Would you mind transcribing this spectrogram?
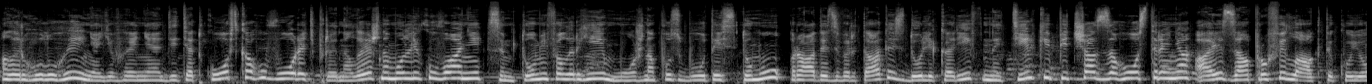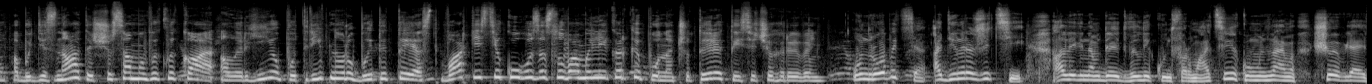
Алергологиня Євгенія Дітятковська говорить, при належному лікуванні симптомів алергії можна позбутись. Тому радить звертатись до лікарів не тільки під час загострення, а й за профілактикою. Аби дізнатися, що саме викликає алергію, потрібно робити тест, вартість якого, за словами лікарки, понад 4 тисячі гривень. Він робиться один раз в житті, але він нам дає велику інформацію, яку ми знаємо, що є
